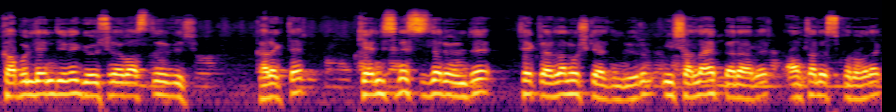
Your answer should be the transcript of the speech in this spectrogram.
kabullendiği ve göğsüne bastığı bir karakter. Kendisine sizler önünde tekrardan hoş geldin diyorum. İnşallah hep beraber Antalya Spor olarak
